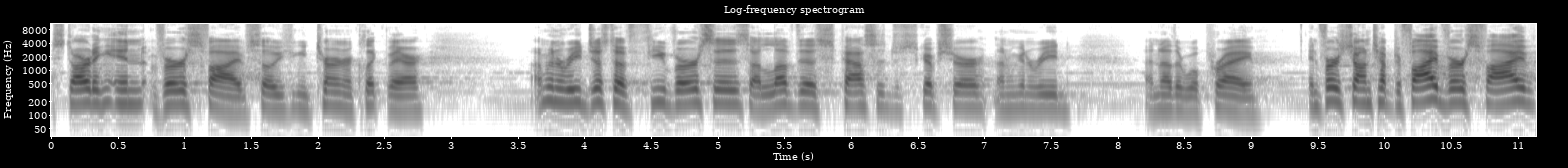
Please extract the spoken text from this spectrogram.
starting in verse 5. So, if you can turn or click there. I'm going to read just a few verses. I love this passage of scripture. I'm going to read another. We'll pray. In 1 John chapter 5 verse 5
